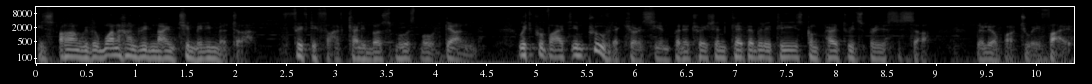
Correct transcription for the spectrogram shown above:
is armed with a 190mm 55 caliber smoothbore gun, which provides improved accuracy and penetration capabilities compared to its predecessor, the Leopard 2A5.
